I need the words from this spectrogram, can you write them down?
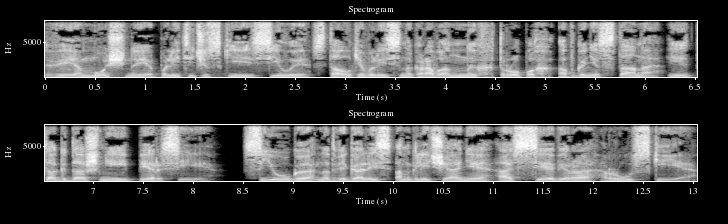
Две мощные политические силы сталкивались на караванных тропах Афганистана и тогдашней Персии. С юга надвигались англичане, а с севера – русские.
